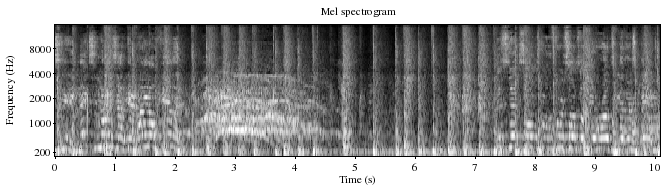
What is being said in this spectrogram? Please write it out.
City. Make some noise out there. How y'all feeling? This next song is one of the first songs that we ever wrote together as a band.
